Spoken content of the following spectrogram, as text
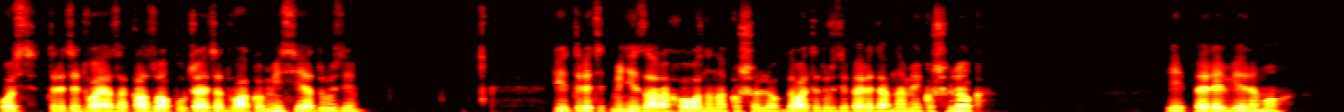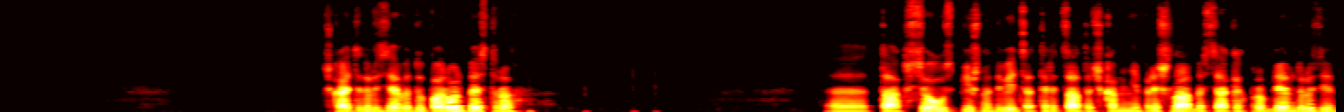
Ось 32 я заказував, виходить 2 комісія, друзі. І 30 мені зараховано на кошельок. Давайте, друзі, перейдемо на мій кошельок і перевіримо. Чекайте, друзі, я веду пароль швидко. Е, так, все успішно. Дивіться, 30 мені прийшла без всяких проблем, друзі.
